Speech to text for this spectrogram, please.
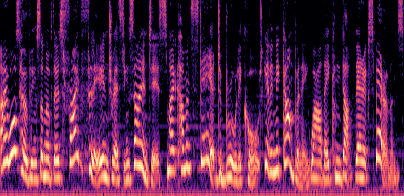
I was hoping some of those frightfully interesting scientists might come and stay at De Bruley Court, giving me company while they conduct their experiments.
